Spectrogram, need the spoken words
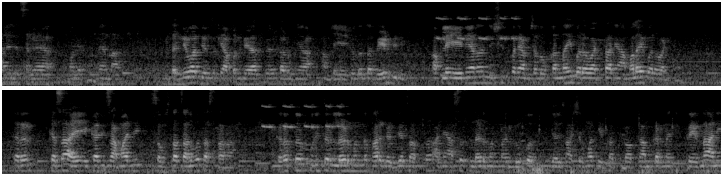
आलेल्या सगळ्या माझ्या पाहुण्यांना मी धन्यवाद देतो की आपण वेळात वेळ काढून या आमच्या यशोधनला भेट दिली. आपल्या येण्यानं निश्चितपणे आमच्या लोकांनाही बरं वाटतं आणि आम्हालाही बरं वाटतं. कारण कसं आहे एखादी सामाजिक संस्था चालवत असताना खरं तर कुणीतरी लढ म्हणणं फार गरजेचं असतं आणि असंच लढ म्हणणारे लोक ज्यावेळेस आश्रमात येतात तेव्हा काम करण्याची प्रेरणा आणि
